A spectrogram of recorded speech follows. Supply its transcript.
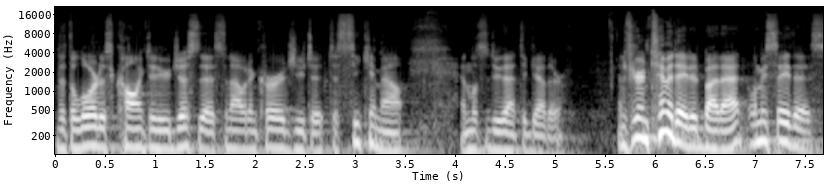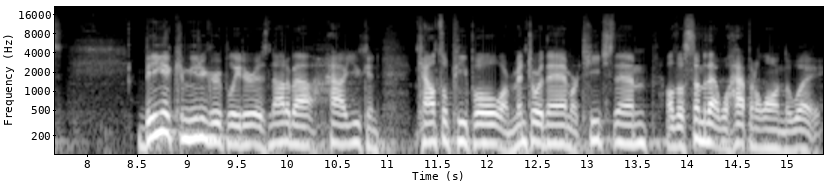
that the Lord is calling to do just this, and I would encourage you to, to seek him out, and let's do that together. And if you're intimidated by that, let me say this. Being a community group leader is not about how you can counsel people or mentor them or teach them, although some of that will happen along the way.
